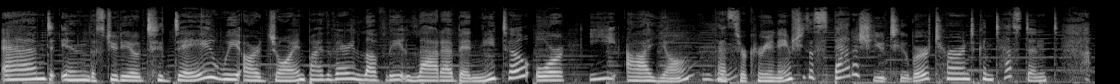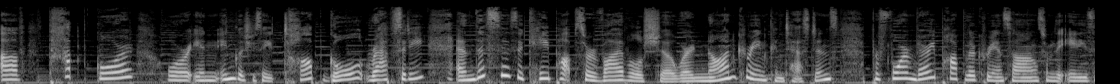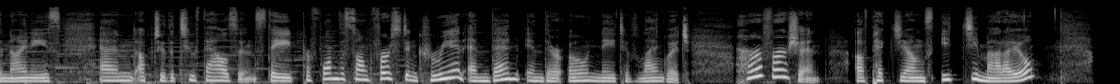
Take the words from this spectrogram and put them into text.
And in the studio today, we are joined by the very lovely Lara Benito, or Yi Ah Young. That's her Korean name. She's a Spanish YouTuber turned contestant of Top Goal, or in English, you say Top Goal Rhapsody. And this is a K-pop survival show where non-Korean contestants perform very popular Korean songs from the 80s and 90s and up to the 2000s. They perform the song first in Korean and then in their own native language Her version of Baek Jiyoung's 잊지 말아요,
